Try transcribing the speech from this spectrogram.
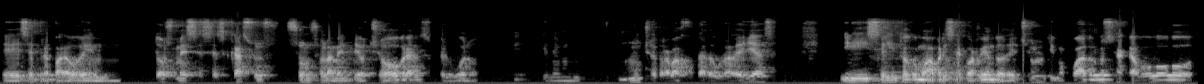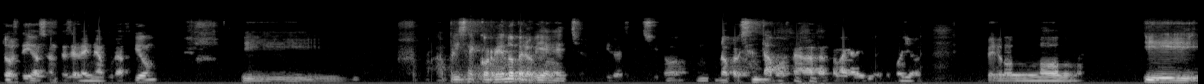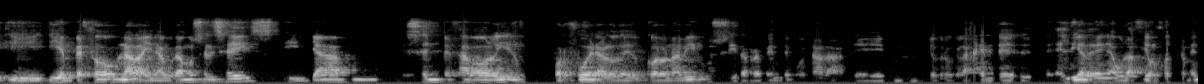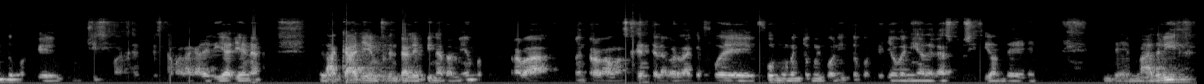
eh, se preparó en dos meses escasos, son solamente ocho obras, pero bueno, tienen mucho trabajo cada una de ellas y se hizo como a prisa corriendo. De hecho, el último cuadro se acabó dos días antes de la inauguración y a prisa y corriendo, pero bien hecho. si no, no presentamos nada tanto la galería como yo. Pero Y, empezó, nada, inauguramos el 6 y ya se empezaba a oír por fuera lo del coronavirus y de repente, pues nada, eh, yo creo que la gente, el, día de la inauguración fue tremendo porque muchísima gente estaba la galería llena, la calle enfrente a Lepina también, porque entraba, no entraba más gente, la verdad que fue, fue un momento muy bonito porque yo venía de la exposición de, de Madrid,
